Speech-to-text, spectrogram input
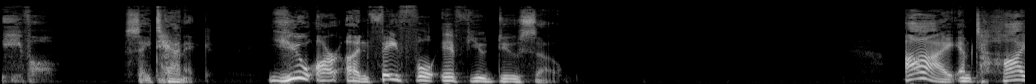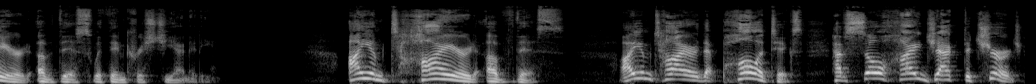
Evil, satanic. You are unfaithful if you do so. I am tired of this within Christianity. I am tired of this. I am tired that politics have so hijacked the church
